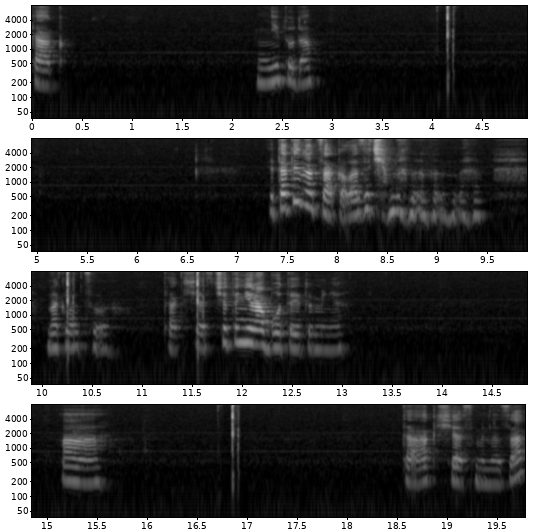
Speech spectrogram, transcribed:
Так. Не туда. Это ты нацакала? А зачем наклацала? Так, сейчас. Что-то не работает у меня. А. Так, сейчас мы назад.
